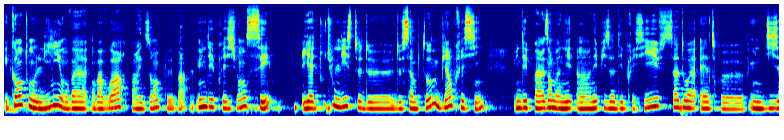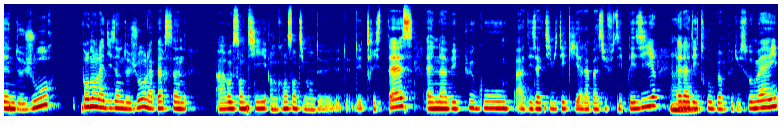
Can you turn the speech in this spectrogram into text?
Et quand on lit, on va, on va voir par exemple ben, une dépression, c'est, il y a toute une liste de, de symptômes bien précis. Une des, par exemple, un, un, épisode dépressif, ça doit être une dizaine de jours. Pendant la dizaine de jours, la personne a ressenti un grand sentiment de, de, tristesse. Elle n'avait plus goût à des activités qui à la base lui faisaient plaisir. Elle a mmh. des troubles un peu du sommeil.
